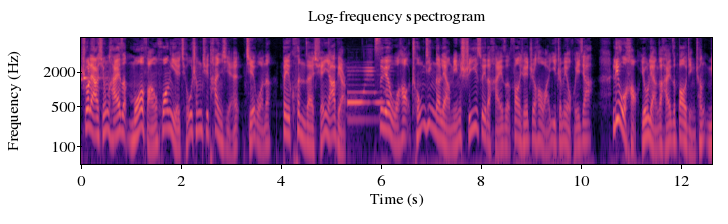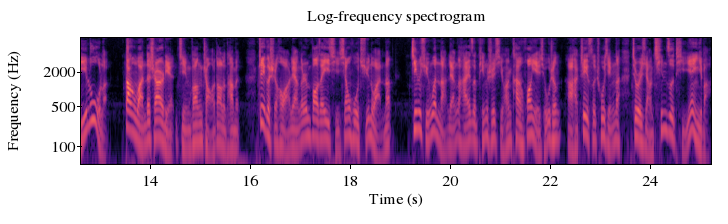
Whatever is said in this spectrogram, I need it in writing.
说俩熊孩子模仿荒野求生去探险，结果呢？被困在悬崖边。四月五号，重庆的两名十一岁的孩子放学之后啊，一直没有回家。六号，有两个孩子报警称迷路了。当晚的十二点，警方找到了他们。这个时候啊，两个人抱在一起，相互取暖呢。经询问呢，两个孩子平时喜欢看《荒野求生》啊，这次出行呢，就是想亲自体验一把。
